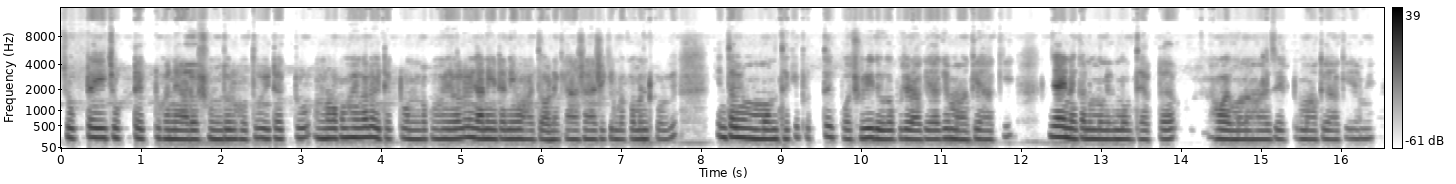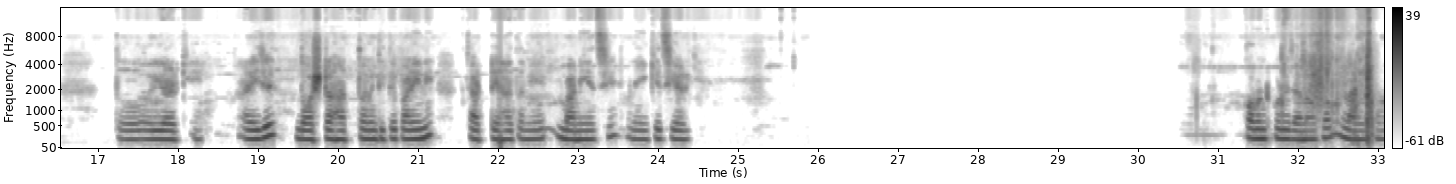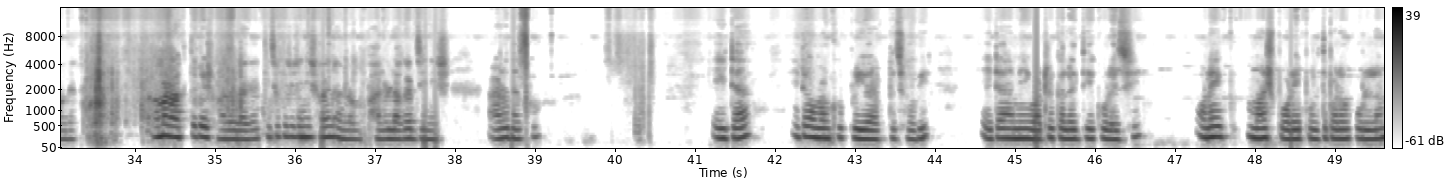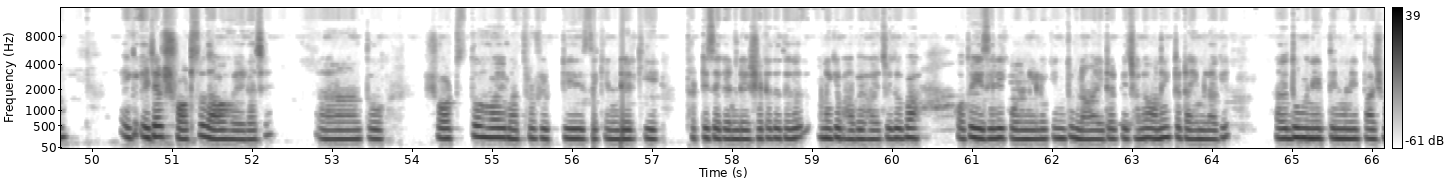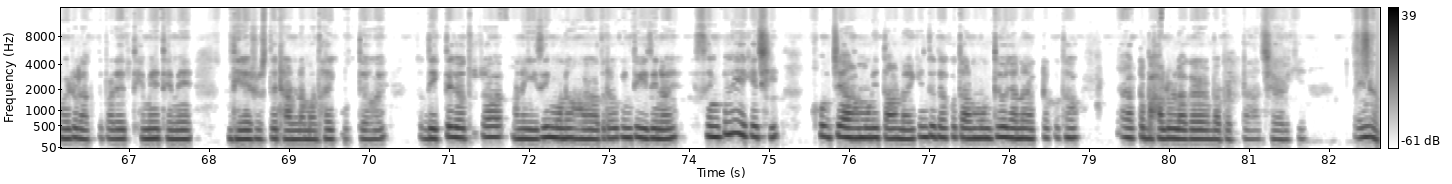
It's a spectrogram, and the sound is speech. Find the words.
চোখটা, এই চোখটা একটুখানি আরও সুন্দর হতো। এটা একটু অন্যরকম হয়ে গেল, এটা একটু অন্যরকম হয়ে গেল। জানি এটা নিয়েও হয়তো অনেকে হাসাহাসি কিংবা কমেন্ট করবে, কিন্তু আমি মন থেকে প্রত্যেক বছরই দুর্গাপুজোর আগে আগে মাকে আঁকি। জানি না কেন মনের মধ্যে একটা হয়, মনে হয় যে একটু মাকে আঁকি আমি। তো ওই আর কি আর এই যে দশটা হাত তো আমি দিতে পারিনি, চারটে হাত আমি বানিয়েছি মানে এঁকেছি আর কি কমেন্ট করে জানাও কেমন লাগল তোমাদের? আমার আঁকতে বেশ ভালো লাগে। কিছু কিছু জিনিস হয় না না ভালো লাগার জিনিস। আরও দেখো। এইটা, এটাও আমার খুব প্রিয় একটা ছবি। এটা আমি ওয়াটার কালার দিয়ে করেছি। অনেক মাস পরে বলতে পারো করলাম। এটার শর্টসও দেওয়া হয়ে গেছে। তো শর্টস তো হয় মাত্র ফিফটি সেকেন্ডের কি থার্টি সেকেন্ডের সেটাতে অনেকে ভাবে হয় যদি বা কত ইজিলি করে নিল? কিন্তু না, এটার পেছনে অনেকটা টাইম লাগে। হয়তো দু মিনিট, তিন মিনিট, পাঁচ মিনিটও লাগতে পারে থেমে থেমে ধীরে সুস্থে ঠান্ডা মাথায় করতে হয়। তো দেখতে যতটা মানে ইজি মনে হয়, অতটাও কিন্তু ইজি নয়। সিম্পলি এঁকেছি। খুব যে আহামরি তা নয়। কিন্তু দেখো তার মধ্যেও যেন একটা কোথাও, একটা ভালো লাগার ব্যাপারটা আছে আর কি তাই না?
